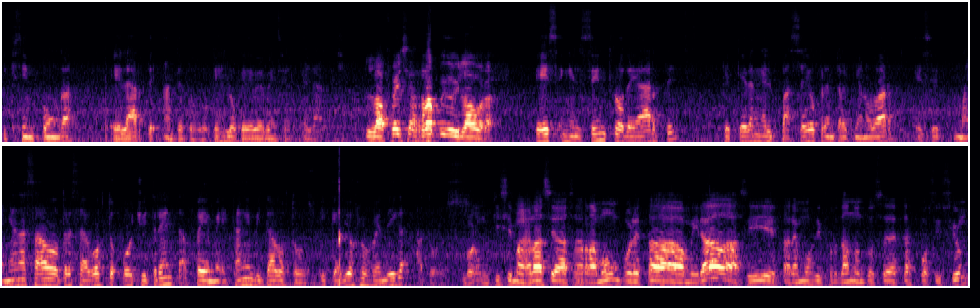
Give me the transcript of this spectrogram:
y que se imponga el arte ante todo, que es lo que debe vencer el arte. La fecha rápido y la hora. Es en el Centro de Arte que queda en el paseo frente al piano bar, ese mañana sábado 13 de agosto, 8 y 30 pm. Están invitados todos y que Dios los bendiga a todos. Bueno, muchísimas gracias a Ramón por esta mirada, así estaremos disfrutando entonces de esta exposición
